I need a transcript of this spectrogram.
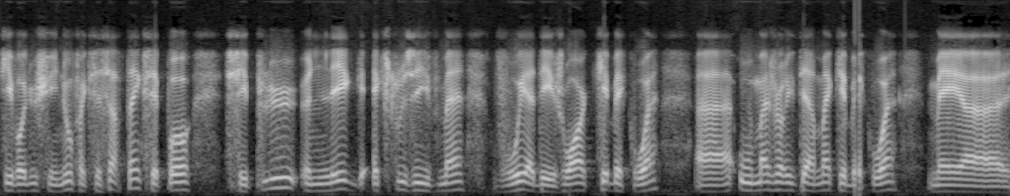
qui évoluent chez nous. Fait que c'est certain que c'est pas c'est plus une ligue exclusivement vouée à des joueurs québécois euh, ou majoritairement québécois, mais euh,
